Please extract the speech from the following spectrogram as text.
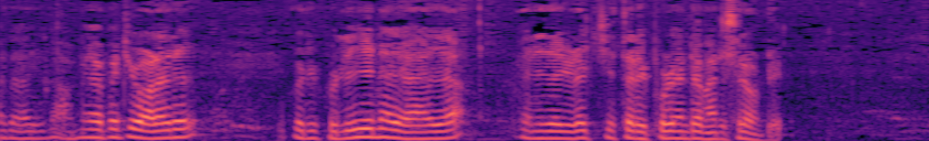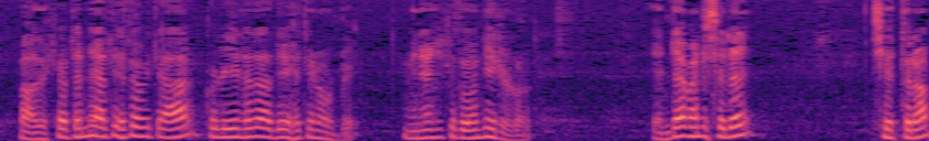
അതായത് അമ്മയെപ്പറ്റി വളരെ ഒരു കുലീനയായ വനിതയുടെ ചിത്രം ഇപ്പോഴും എന്റെ മനസ്സിലുണ്ട്. അപ്പൊ അതൊക്കെ തന്നെ അദ്ദേഹത്തെ ആ കുലീനത അദ്ദേഹത്തിനുണ്ട്. അങ്ങനെ എനിക്ക് തോന്നിയിട്ടുള്ളത്. എന്റെ മനസ്സിലെ ചിത്രം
